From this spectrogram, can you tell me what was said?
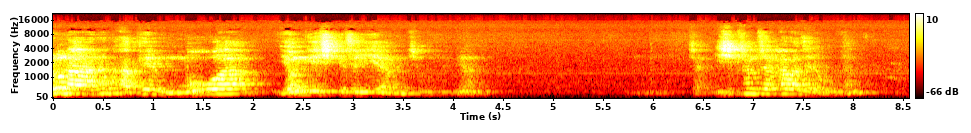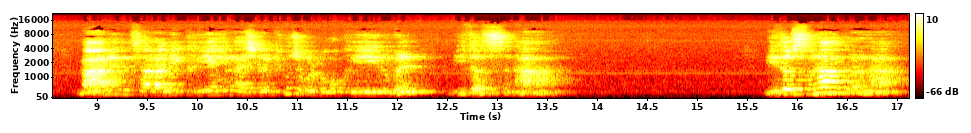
그러나는 앞에 뭐와 연계시켜서 이해하면 좋으냐면, 자, 23절 하반절에 보면, 많은 사람이 그의 행하시는 표적을 보고 그의 이름을 믿었으나, 믿었으나 그러나,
